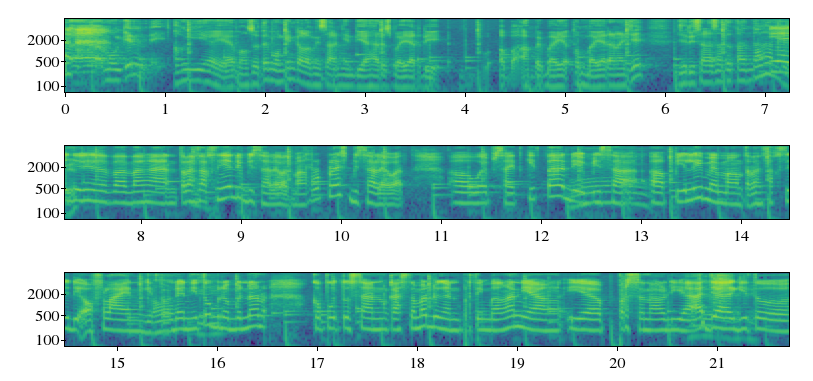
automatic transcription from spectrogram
Eh, mungkin oh iya ya maksudnya mungkin kalau misalnya dia harus bayar di apa sampai bayar pembayaran aja jadi salah satu tantangan Iya ya. jadi tantangan. Transaksinya dia bisa lewat marketplace, bisa lewat uh, website kita, dia bisa uh, pilih memang transaksi di offline gitu. Dan Oke. itu benar-benar keputusan customer dengan pertimbangan yang ya personal dia aja gitu.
